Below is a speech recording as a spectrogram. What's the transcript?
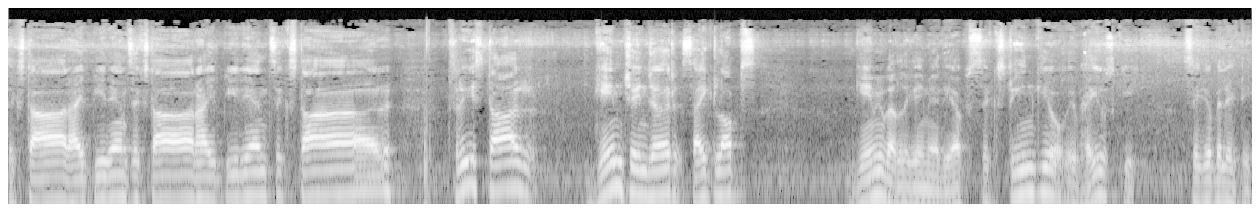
Six star Hyperion six star Hyperion six star three star game changer Cyclops game ही बदल गई मेरी। अब सिक्सटीन की हो गई भाई उसकी। सिगेबिलिटी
